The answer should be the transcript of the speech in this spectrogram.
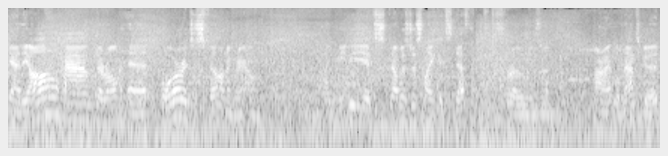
Yeah, they all have their own head, or it just fell on the ground. Like, maybe it's, that was just, like, its death throes. Alright, well, that's good.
